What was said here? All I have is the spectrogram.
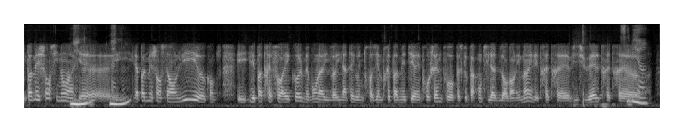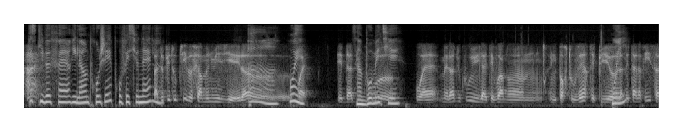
est pas méchant sinon. hein, Bah qui est, non. euh, Bah il a pas de méchanceté en lui. euh, quand et il est pas très fort à l'école, mais bon là, il va, il intègre une troisième prépa métier l'année prochaine pour parce que par contre, il a de l'or dans les mains. Il est très très visuel, très très. C'est euh, bien. Qu'est-ce qu'il veut faire? Il a un projet professionnel? Bah, depuis tout petit, il veut faire menuisier. Et là, Ah, euh, ouais. Là, C'est un beau coup, euh, métier. ouais, mais là, du coup, il a été voir dans, une porte ouverte et puis euh, Oui. la métallerie, ça,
